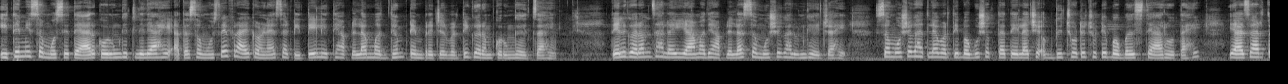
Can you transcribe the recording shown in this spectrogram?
इथे मी समोसे तयार करून घेतलेले आहे. आता समोसे फ्राय करण्यासाठी तेल इथे आपल्याला मध्यम टेम्परेचरवरती गरम करून घ्यायचं आहे. तेल गरम झालं यामध्ये आपल्याला समोसे घालून घ्यायचे आहे. समोसे घातल्यावरती बघू शकता तेलाचे अगदी छोटे छोटे बबल्स तयार होत आहे. याचा अर्थ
